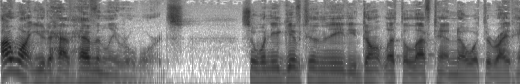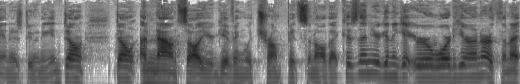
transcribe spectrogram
I want you to have heavenly rewards. So when you give to the needy, don't let the left hand know what the right hand is doing. And don't, don't announce all your giving with trumpets and all that, because then you're going to get your reward here on earth. And I,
